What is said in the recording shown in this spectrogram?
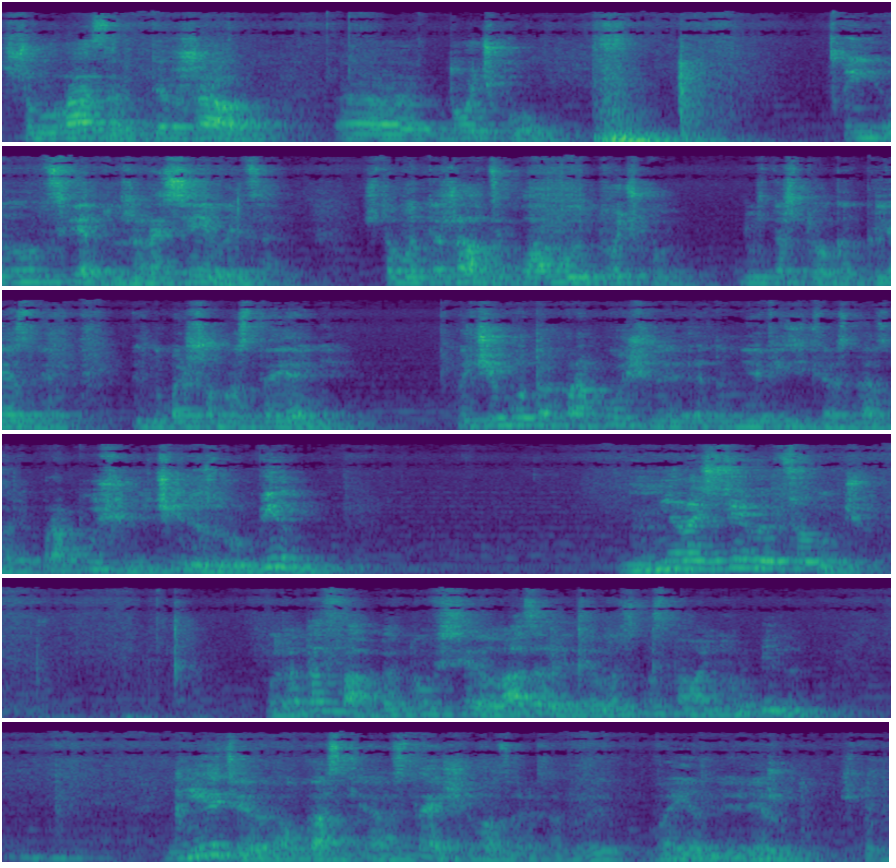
Чтобы лазер держал э, точку, и ну, цвет уже рассеивается. Чтобы он держал тепловую точку, нужно что, как лезвие, и на большом расстоянии. Почему-то пропущенный, это мне физики рассказывали, пропущенный через рубин не рассеивается луч. Вот это факт. Поэтому все лазеры делаются на основании рубина. Не эти алгазки, а настоящие лазеры, которые военные режут что-то.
